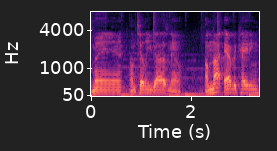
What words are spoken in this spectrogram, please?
Man, I'm telling you guys now, I'm not advocating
